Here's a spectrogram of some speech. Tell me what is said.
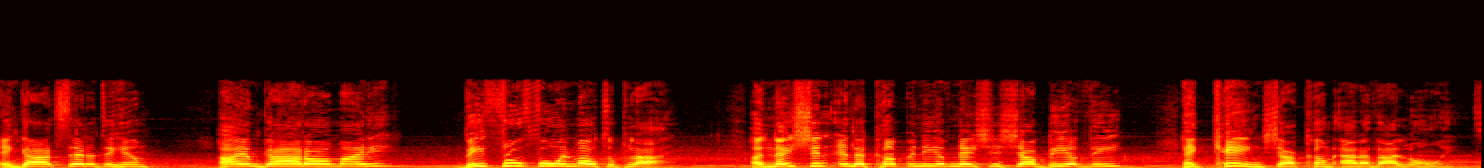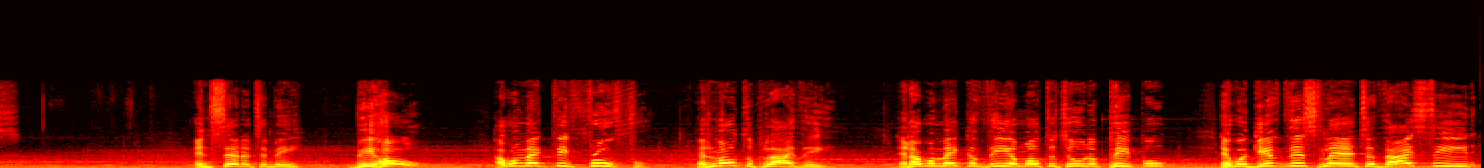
And God said unto him, I am God Almighty, be fruitful and multiply. A nation and a company of nations shall be of thee, and kings shall come out of thy loins. And said unto me, Behold, I will make thee fruitful and multiply thee, and I will make of thee a multitude of people, and will give this land to thy seed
